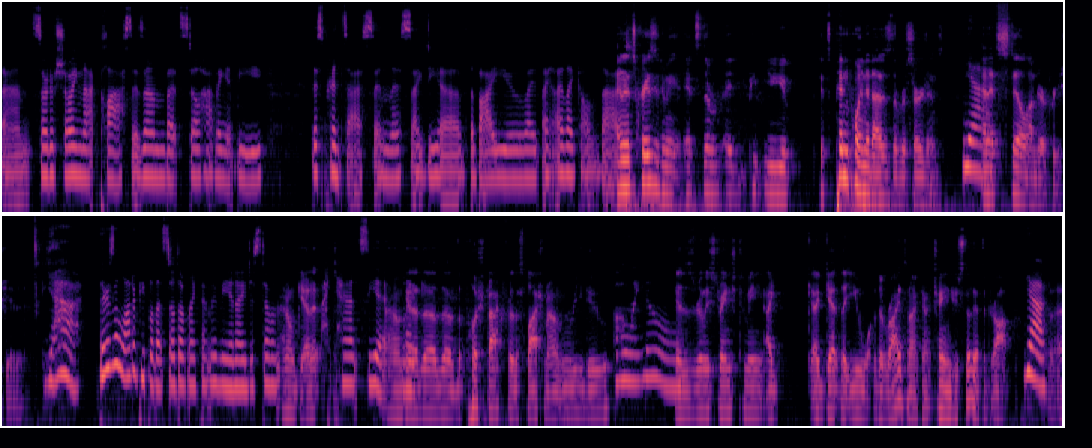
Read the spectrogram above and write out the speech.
um, sort of showing that classism but still having it be this princess and this idea of the bayou i, I, I like all of that and it's crazy to me. It's the it, you, you it's pinpointed as the resurgence, yeah and it's still underappreciated. yeah There's a lot of people that still don't like that movie, and I just don't. I don't get it. I can't see it. I don't like, get it. The, the the pushback for the Splash Mountain redo Oh, I know. is really strange to me. I I get that you the ride's not going to change. You still get the drop. yeah, Uh,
